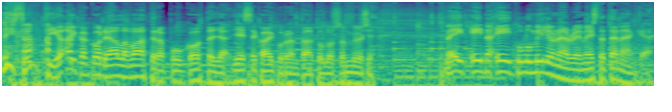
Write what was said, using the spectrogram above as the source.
Niin saatiin aika kode alla Vahterapuun kohta ja Jesse Kaikuranta on tulossa myös. Ja me ei, ei, ei tullut miljonääriä meistä tänäänkään.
